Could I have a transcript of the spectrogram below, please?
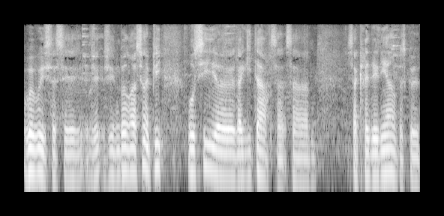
oui, oui, ça c'est. J'ai une bonne relation. Et puis aussi euh, la guitare, ça, ça, ça crée des liens parce que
